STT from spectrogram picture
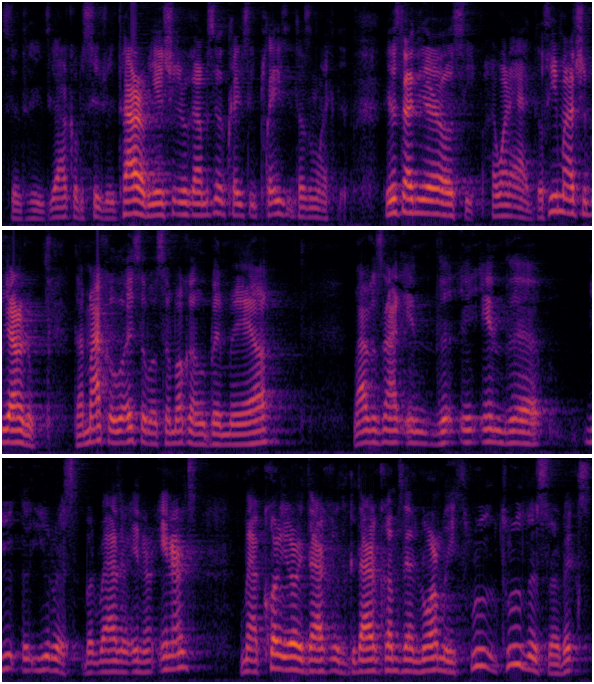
Since he's Yaakov Sidri Tarav Yeshir Gamashas, case he plays, he doesn't like it. Here's the idea of I want to add. The female should be honored. The Mako Loisa was Samaka Ben Meah. Mako's not in the in the uterus, but rather in her innards. The Gedara comes in normally through through the cervix.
